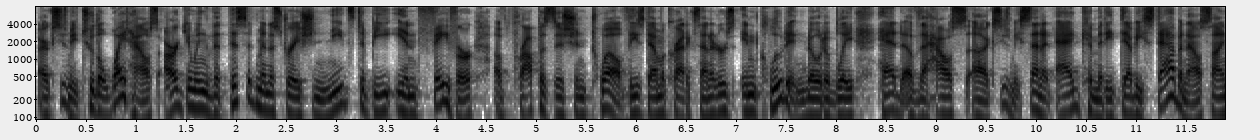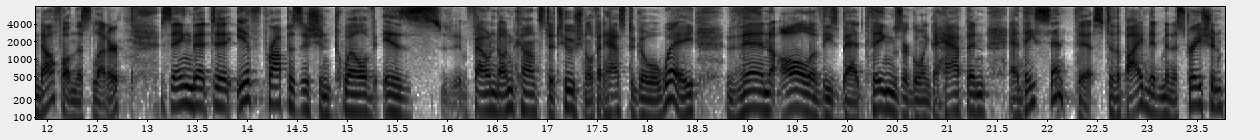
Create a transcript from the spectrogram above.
excuse me, to the White House arguing that this administration needs to be in favor of Proposition 12. These Democratic senators, including notably head of the House, uh, excuse me, Senate Ag Committee Debbie Stabenow, signed off on this letter, saying that uh, if Proposition 12 is found unconstitutional, if it has to go away, then all of these bad things are going to happen. And they sent this to the Biden administration.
